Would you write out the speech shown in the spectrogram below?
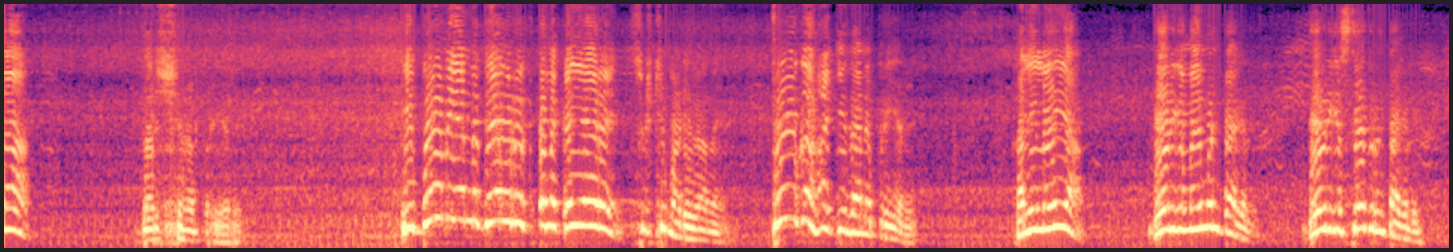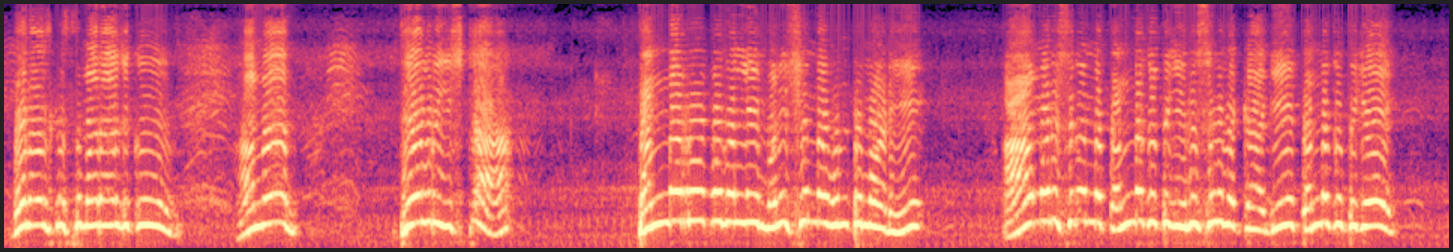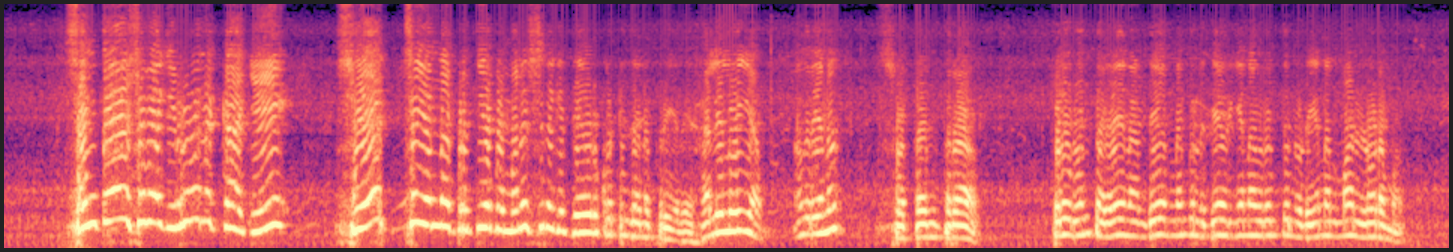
ದರ್ಶನ ಪ್ರಿಯರೇ. ಈ ಭೂಮಿಯನ್ನು ದೇವರು ತನ್ನ ಕೈಯಾರೆ ಸೃಷ್ಟಿ ಮಾಡಿದ್ದಾನೆ. ತೂಗ ಹಾಕಿದ್ದಾನೆ ಪ್ರಿಯರೇ. ಅಲ್ಲಿಲ್ಲಯ್ಯ ದೇವರಿಗೆ ಮೈಮುಂಟಾಗಲಿ. ದೇವರಿಗೆ ಸ್ತೋತ್ರ ಉಂಟಾಗಲಿ ಬೋಲಾಸ್ ಕ್ರಿಸ್ತ ಮಹಾರಾಜಕ್ಕೂ ಆಮೇನ್ ದೇವರು ಇಷ್ಟ ತನ್ನ ರೂಪದಲ್ಲಿ ಮನುಷ್ಯನ ಉಂಟು ಮಾಡಿ ಆ ಮನುಷ್ಯನನ್ನು ತನ್ನ ಜೊತೆಗೆ ಇರಿಸುವುದಕ್ಕಾಗಿ, ತನ್ನ ಜೊತೆಗೆ ಸಂತೋಷವಾಗಿ ಇರುವುದಕ್ಕಾಗಿ ಸ್ವೇಚ್ಛೆಯನ್ನ ಪ್ರತಿಯೊಬ್ಬ ಮನುಷ್ಯನಿಗೆ ದೇವರು ಕೊಟ್ಟಿದ್ದಾನೆ ಪ್ರಿಯರೇ. ಹಲಿಲಯ್ಯ ಅಂದ್ರೆ ಏನು ಸ್ವತಂತ್ರ. ಕೆಲವರು ಅಂತಾರೆ ನಾನು ದೇವ್ರ ನಂಬಲ್ಲಿ ದೇವ್ರಿಗೆ ಏನಾದ್ರು ಅಂತ ನೋಡಿ ಏನನ್ನು ಮಾಡಿ ನೋಡಮ್ಮ.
